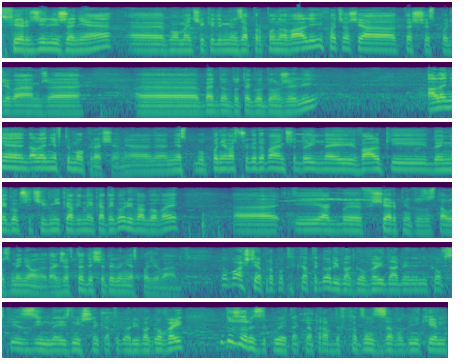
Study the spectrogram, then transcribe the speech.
twierdzili, że nie e, w momencie, kiedy mi ją zaproponowali, chociaż ja też się spodziewałem, że e, będą do tego dążyli, ale nie, ale nie w tym okresie, nie, nie, nie, ponieważ przygotowałem się do innej walki, do innego przeciwnika w innej kategorii wagowej e, i jakby w sierpniu to zostało zmienione, także wtedy się tego nie spodziewałem. No właśnie, a propos tych kategorii wagowej, Damian Janikowski jest z innej, z niższej kategorii wagowej. Dużo ryzykuje tak naprawdę wchodząc z zawodnikiem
